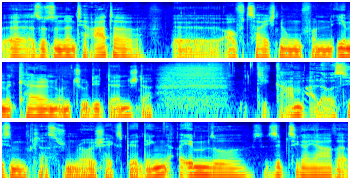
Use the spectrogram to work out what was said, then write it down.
äh, also so eine Theateraufzeichnung äh, von Ian McKellen und Judy Dench da die kamen alle aus diesem klassischen Roy Shakespeare-Ding, eben so 70er Jahre.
